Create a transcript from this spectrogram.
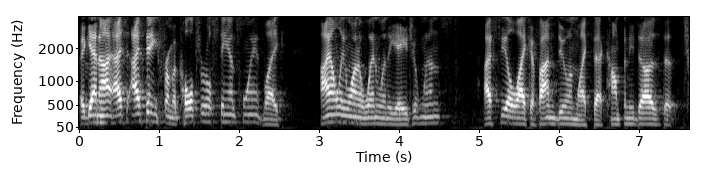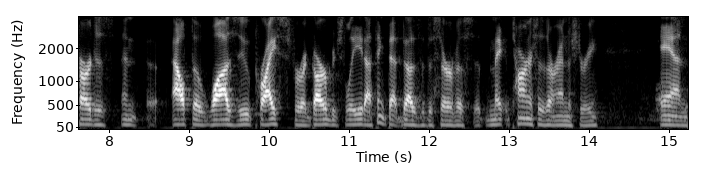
Again, I, I- I think from a cultural standpoint, like I only want to win when the agent wins. I feel like if I'm doing like that company does that charges an uh, out the wazoo price for a garbage lead, I think that does a disservice. It ma- tarnishes our industry. And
